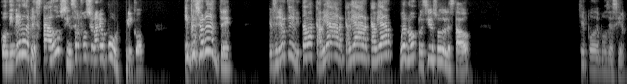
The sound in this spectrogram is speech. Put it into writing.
con dinero del Estado sin ser funcionario público. Impresionante. El señor que gritaba caviar, caviar, caviar, bueno, recibe sueldo del Estado. ¿Qué podemos decir?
